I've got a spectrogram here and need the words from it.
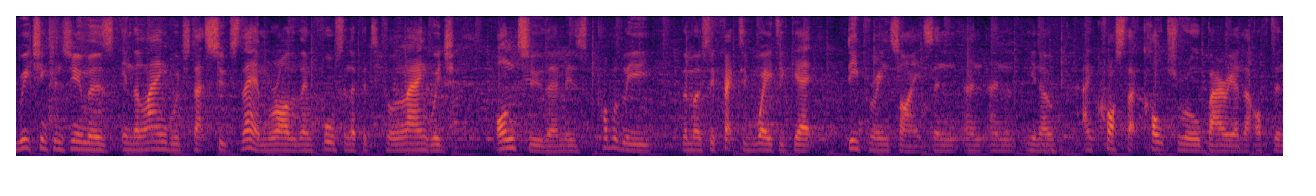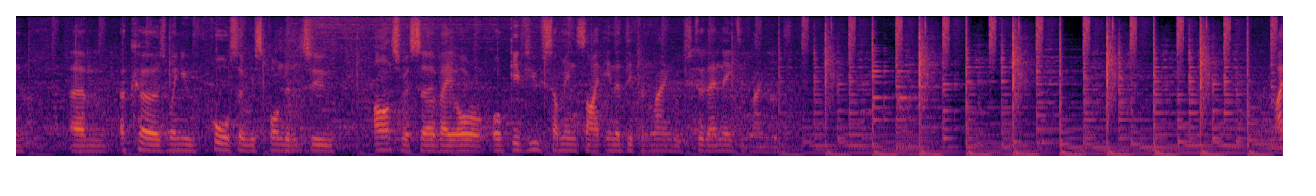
reaching consumers in the language that suits them rather than forcing a particular language onto them is probably the most effective way to get deeper insights and, and, and you know and cross that cultural barrier that often um, occurs when you force a respondent to answer a survey or, or give you some insight in a different language to their native language. I,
